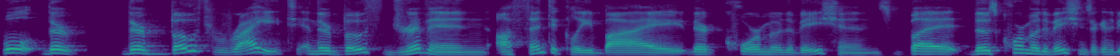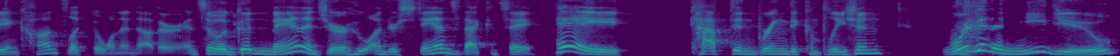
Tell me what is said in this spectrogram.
Well, they're they're both right and they're both driven authentically by their core motivations, but those core motivations are going to be in conflict to one another. And so a good manager who understands that can say, "Hey, captain, bring to completion. We're going to need you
